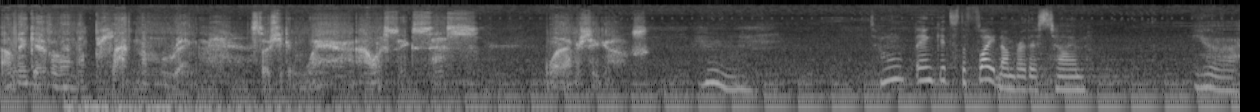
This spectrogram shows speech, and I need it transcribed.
I'll make Evelyn a platinum ring so she can wear our success wherever she goes. Hmm. Don't think it's the flight number this time. Yeah.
